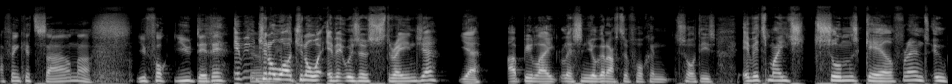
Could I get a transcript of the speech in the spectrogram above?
I think it's sound. That you fuck, you did it. If it, do you know what? Do you know what? If it was a stranger, yeah, I'd be like, listen, you're gonna have to fucking sort these. If it's my son's girlfriend who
